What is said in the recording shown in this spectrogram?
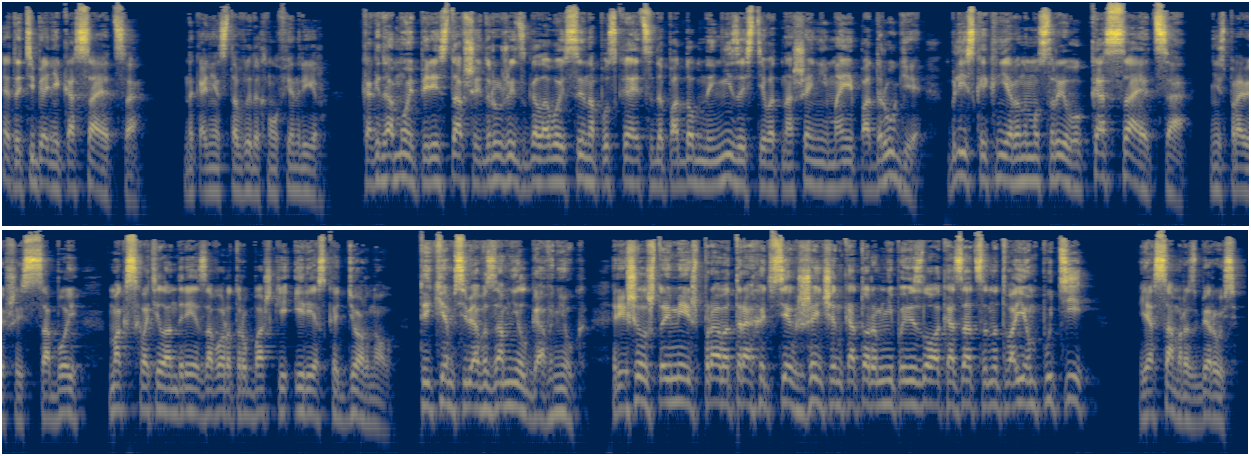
«Это тебя не касается», — наконец-то выдохнул Фенрир. «Когда мой переставший дружить с головой сын опускается до подобной низости в отношении моей подруги, близкой к нервному срыву, касается!» Не справившись с собой, Макс схватил Андрея за ворот рубашки и резко дернул. «Ты кем себя возомнил, говнюк? Решил, что имеешь право трахать всех женщин, которым не повезло оказаться на твоем пути?» «Я сам разберусь», –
